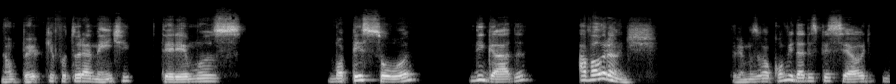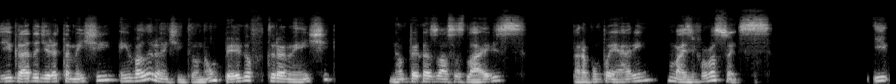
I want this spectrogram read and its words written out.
não perca que futuramente teremos uma pessoa ligada a Valorant. Teremos uma convidada especial ligada diretamente em Valorant, então não perca futuramente, não perca as nossas lives para acompanharem mais informações. E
